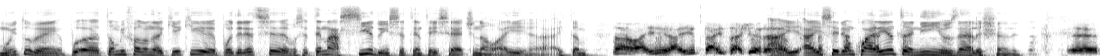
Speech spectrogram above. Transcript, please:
Muito bem. Estão me falando aqui que poderia ser você ter nascido em 77. Não, aí, aí tam... Não, aí, aí tá exagerando. Aí, aí seriam 40 aninhos, né, Alexandre? É.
